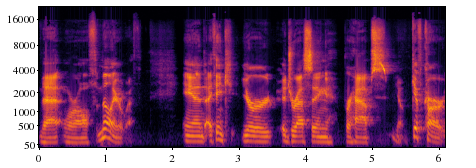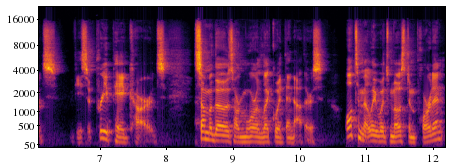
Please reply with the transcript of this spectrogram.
that we're all familiar with. And I think you're addressing perhaps you know, gift cards, Visa prepaid cards. Some of those are more liquid than others. Ultimately, what's most important,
